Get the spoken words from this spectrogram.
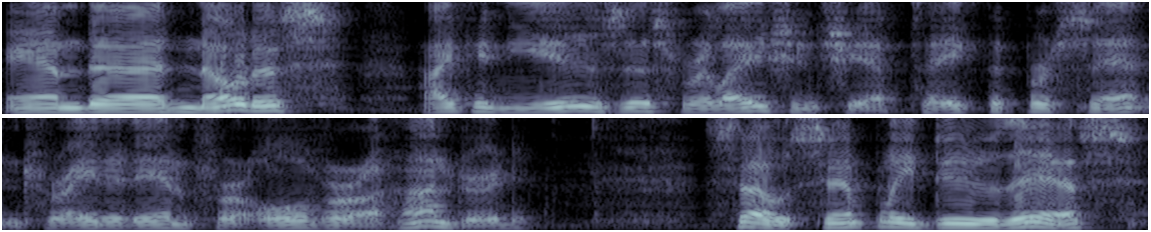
And uh, notice I can use this relationship, take the percent and trade it in for over 100. So simply do this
